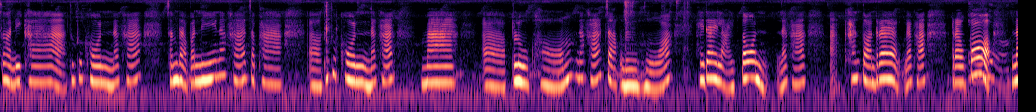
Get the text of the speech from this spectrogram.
สวัสดีค่ะ ทุกๆคนนะคะสำหรับวันนี้นะคะจะพาเอ่อทุกๆคนนะคะมาเอ่อปลูกหอมนะคะจากหนึ่งหัวให้ได้หลายต้นนะคะอะขั้นตอนแรกนะคะ เราก็น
